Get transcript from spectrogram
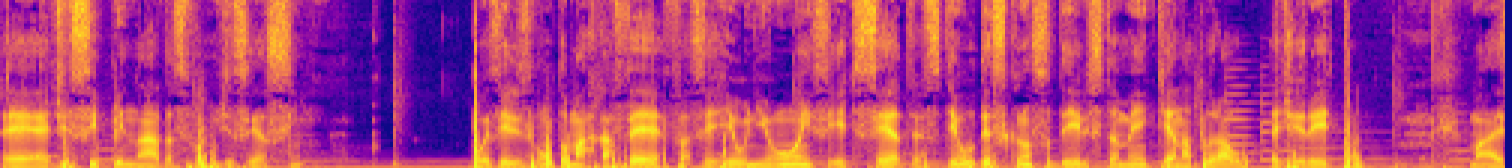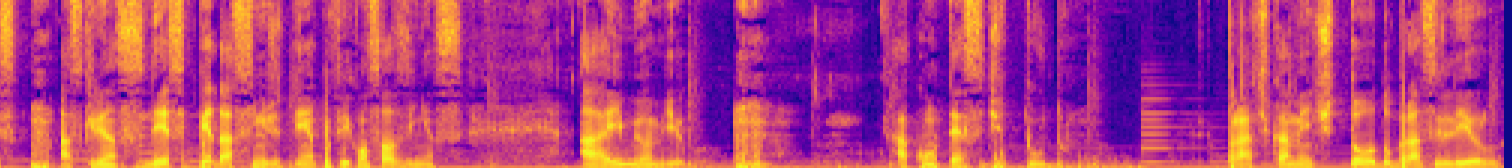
é, disciplinadas, vamos dizer assim. Pois eles vão tomar café, fazer reuniões e etc. Tem o descanso deles também, que é natural, é direito. Mas as crianças, nesse pedacinho de tempo, ficam sozinhas. Aí, meu amigo, acontece de tudo. Praticamente todo brasileiro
